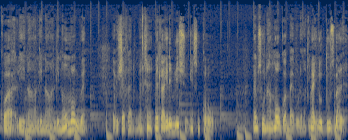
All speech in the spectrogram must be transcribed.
quoi, les non les non les. Et puis chef là dit mais mettre là des blessures sous corps. Même si on a morgue ben pour le Imagine 12 balles.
